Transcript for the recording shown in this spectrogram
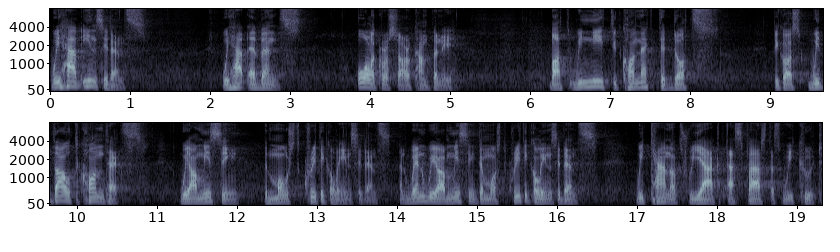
we have incidents, we have events all across our company, but we need to connect the dots because without context, we are missing the most critical incidents. And when we are missing the most critical incidents, we cannot react as fast as we could.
